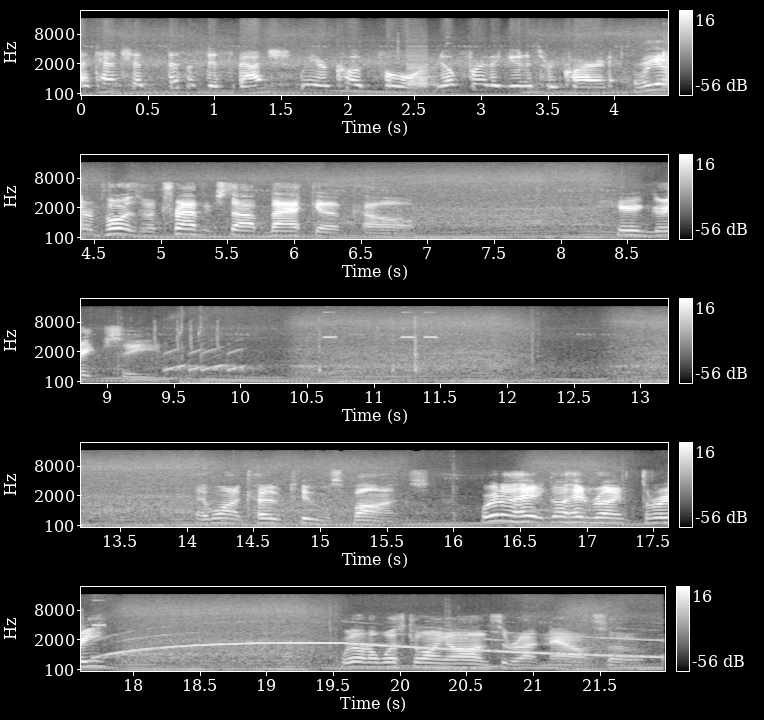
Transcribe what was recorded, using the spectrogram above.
Attention, this is dispatch. We are code 4. No further units required. We got reports of a traffic stop backup call here in Grapeseed. They want a code 2 response. We're gonna go ahead and run 3. We don't know what's going on right now, so.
